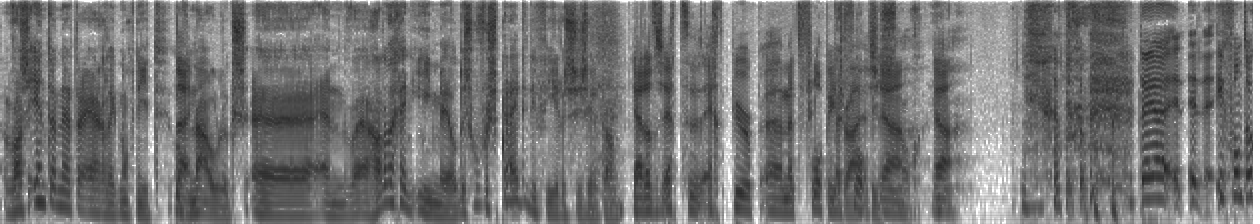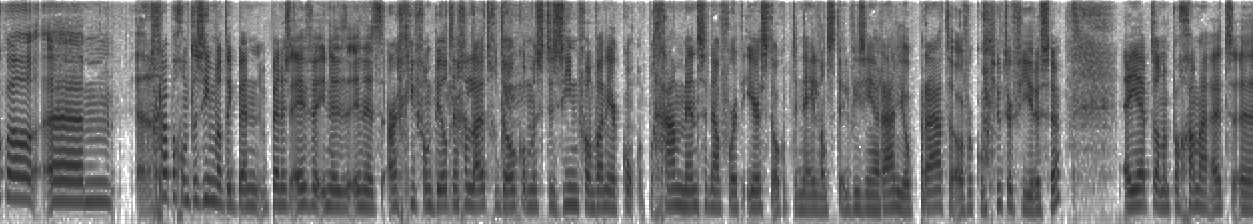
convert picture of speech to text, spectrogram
was internet er eigenlijk nog niet, of nauwelijks. Uh, en hadden we geen e-mail. Dus hoe verspreiden die virussen zich dan? Ja, dat is echt, echt puur met floppy met drives. ja. nog. ja. nou ja, ik vond ook wel. Um, grappig om te zien, want ik ben, ben dus even in het, in het archief van beeld en geluid gedoken om eens te zien van wanneer gaan mensen nou voor het eerst ook op de Nederlandse televisie en radio praten over computervirussen. En je hebt dan een programma uit uh,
